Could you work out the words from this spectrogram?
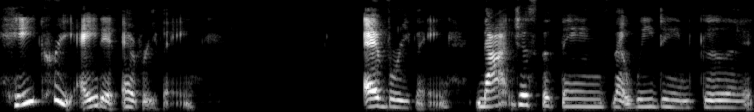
He created everything. Everything. Not just the things that we deem good,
